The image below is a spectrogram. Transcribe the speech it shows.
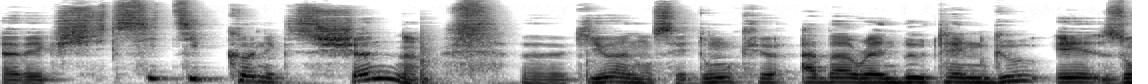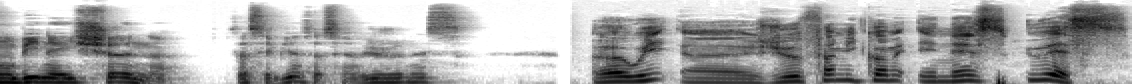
avec City Connection euh, qui a annoncé donc Abba Rainbow Tengu et Zombie Nation. Ça c'est bien, ça c'est un vieux jeunesse. Euh, oui, euh, jeu Famicom NES US.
